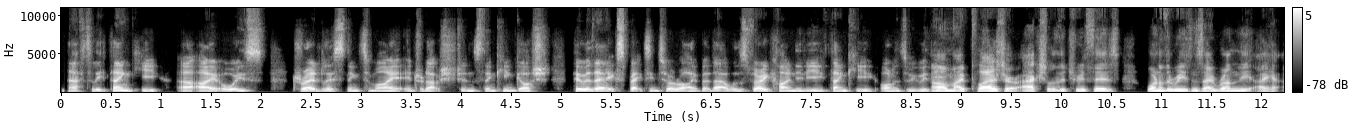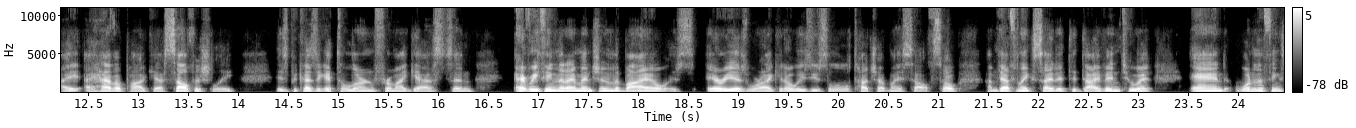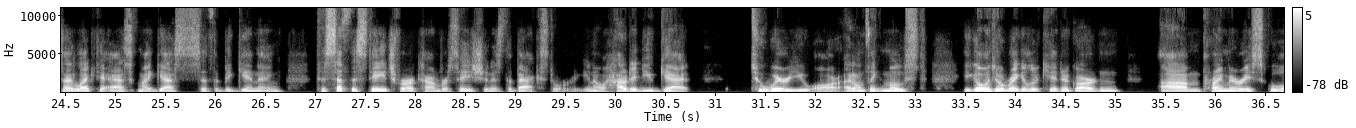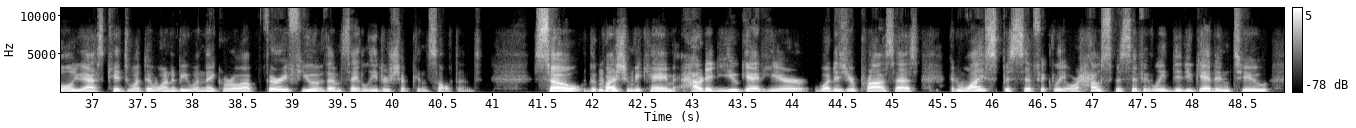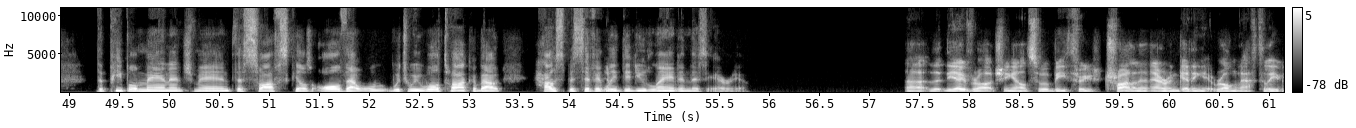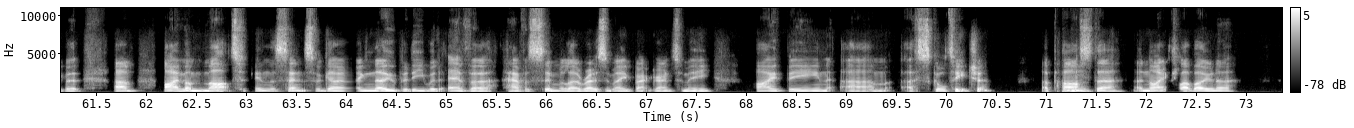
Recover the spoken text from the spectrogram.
Naphtali, thank you. Uh, I always dread listening to my introductions, thinking, "Gosh, who are they expecting to arrive?" But that was very kind of you. Thank you. Honored to be with you. Oh, my pleasure. Actually, the truth is, one of the reasons I run the I, I, I have a podcast selfishly is because I get to learn from my guests, and everything that I mentioned in the bio is areas where I could always use a little touch up myself. So I'm definitely excited to dive into it. And one of the things I like to ask my guests at the beginning to set the stage for our conversation is the backstory. You know, how did you get to where you are? I don't think most you go into a regular kindergarten, um, primary school, you ask kids what they want to be when they grow up. Very few of them say leadership consultant. So the question became, how did you get here? What is your process? And why specifically, or how specifically did you get into the people management, the soft skills, all that, which we will talk about? How specifically yep. did you land in this area? Uh, the, the, overarching answer would be through trial and error and getting it wrong, Naphtali. But um, I'm a mutt in the sense of going, nobody would ever have a similar resume background to me. I've been um, a school teacher a hmm. pastor, mm. a nightclub owner,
